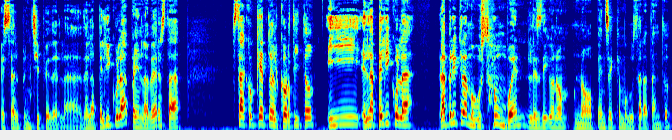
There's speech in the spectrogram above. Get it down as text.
Está al principio de la, de la película, vayan a ver, está, está coqueto el cortito. Y en la película la película me gustó un buen, les digo, no, no pensé que me gustara tanto.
